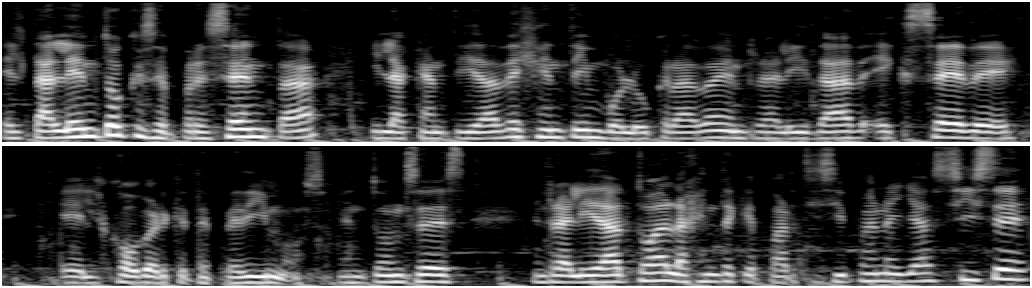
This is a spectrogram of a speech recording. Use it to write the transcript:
el talento que se presenta y la cantidad de gente involucrada en realidad excede el cover que te pedimos. Entonces, en realidad toda la gente que participa en ella sí se,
